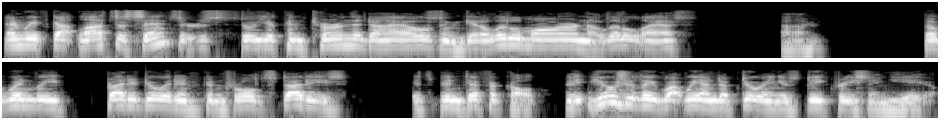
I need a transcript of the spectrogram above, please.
And we've got lots of sensors, so you can turn the dials and get a little more and a little less. Uh, but when we try to do it in controlled studies, it's been difficult. Usually, what we end up doing is decreasing yield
